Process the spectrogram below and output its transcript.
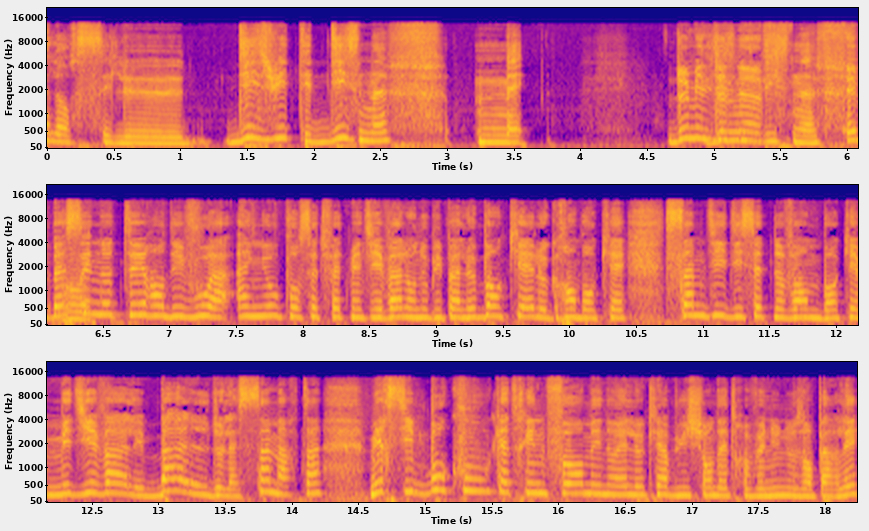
Alors, c'est le 18 et 19 mai 2019. 2019. Eh ben, c'est noté. Rendez-vous à Agneau pour cette fête médiévale. On n'oublie pas le banquet, le grand banquet. Samedi 17 novembre, banquet médiéval et bal de la Saint-Martin. Merci beaucoup, Catherine Forme et Noël Leclerc-Buichon d'être venus nous en parler.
